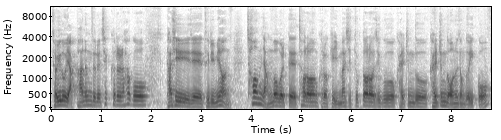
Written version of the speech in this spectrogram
저희도 약 반응들을 체크를 하고 다시 이제 드리면 처음 약 먹을 때처럼 그렇게 입맛이 뚝 떨어지고 갈증도 갈증도 어느 정도 있고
